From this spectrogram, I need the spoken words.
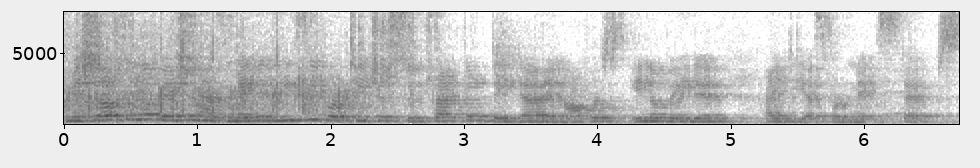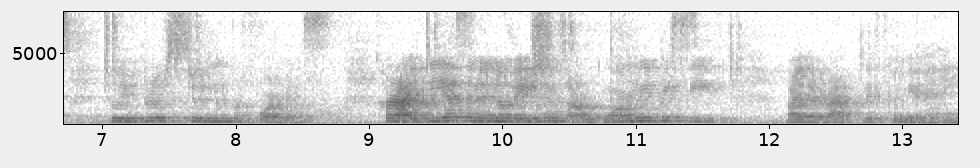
Michelle's innovation has made it easy for teachers to track their data and offers innovative ideas for next steps to improve student performance. Her ideas and innovations are warmly received by the Radcliffe community.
